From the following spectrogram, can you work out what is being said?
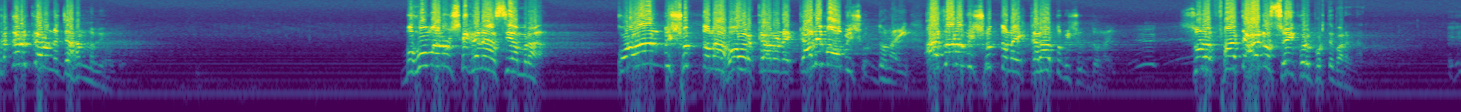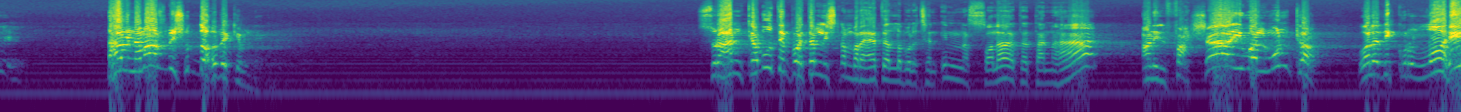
থাকার কারণে জাহান্নামি হবে। বহু মানুষ সেখানে আছি আমরা। কোরআন বিশুদ্ধ না হওয়ার কারণে কালিমাও বিশুদ্ধ নাই আজারও বিশুদ্ধ নাই, কারাতও বিশুদ্ধ নাই। সূরা ফাতিহাটা সহি করে পড়তে পারে না। তাহলে নামাজ বিশুদ্ধ হবে কেমনে? সূরা আনকাবুতে 45 নম্বর আল্লাহ বলেছেন, ইন্না তানহা আনিল ফাহশাই ওয়াল মুনকার ওয়ালা যিকরুল্লাহি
